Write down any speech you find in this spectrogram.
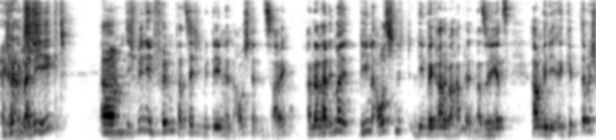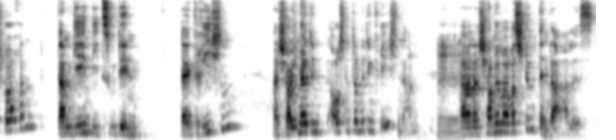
Und ich Ja, habe das- überlegt, ähm, Ja. ich will den Film tatsächlich mit denen in Ausschnitten zeigen. Und dann halt immer den Ausschnitt, den wir gerade behandeln. Also jetzt haben wir die Ägypter besprochen, dann gehen die zu den äh, Griechen, dann schaue ich mir halt den Ausschnitt dann mit den Griechen an. Mhm. Ja, und dann schauen wir mal, was stimmt denn da alles?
